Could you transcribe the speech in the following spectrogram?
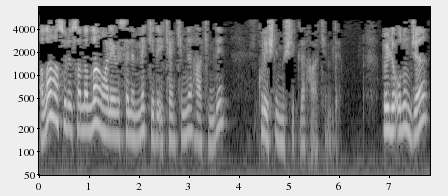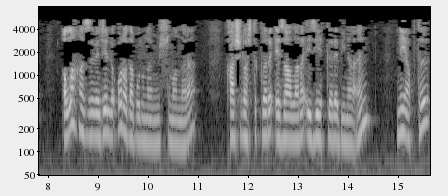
Allah Resulü sallallahu aleyhi ve sellem Mekke'de iken kimler hakimdi? Kureyşli müşrikler hakimdi. Öyle olunca Allah Azze ve Celle orada bulunan Müslümanlara karşılaştıkları ezalara, eziyetlere binaen ne yaptı?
